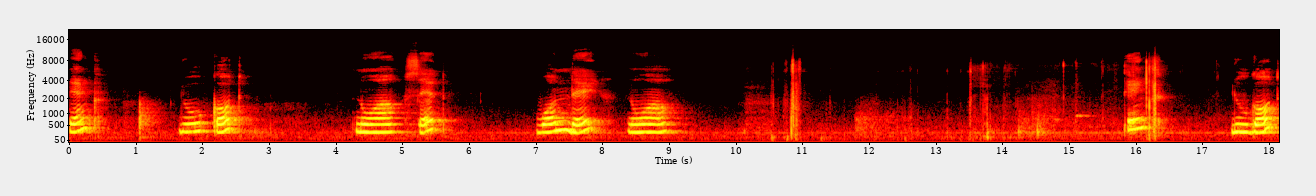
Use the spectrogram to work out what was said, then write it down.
Thank you, God said, One day Noah Thank you, God.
